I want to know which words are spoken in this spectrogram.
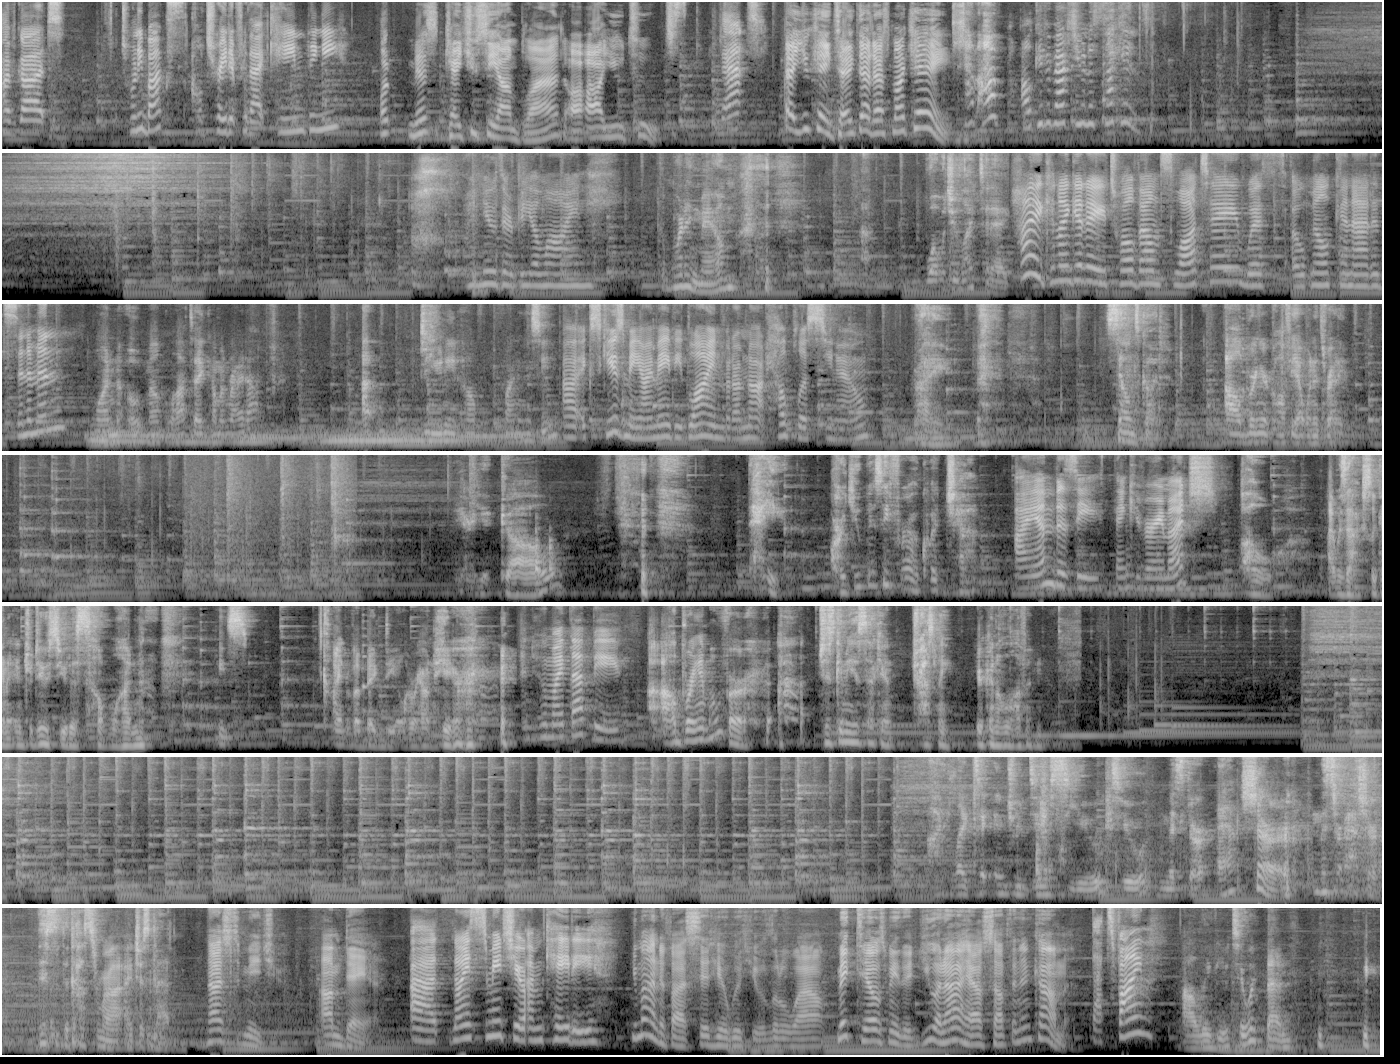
I've got 20 bucks. I'll trade it for that cane thingy. What, miss? Can't you see I'm blind? Or are you too? Just give me that. Hey, you can't take that. That's my cane. Shut up! I'll give it back to you in a second. I knew there'd be a line. Good morning, ma'am. What would you like today? Hi, can I get a 12 ounce latte with oat milk and added cinnamon? One oat milk latte coming right up. Uh, do you need help finding a seat? Uh, excuse me, I may be blind, but I'm not helpless, you know. Right. Sounds good. I'll bring your coffee out when it's ready. Here you go. hey, are you busy for a quick chat? I am busy, thank you very much. Oh, I was actually going to introduce you to someone. He's kind of a big deal around here. And who might that be? I'll bring him over. Just give me a second. Trust me, you're gonna love him. I'd like to introduce you to Mr. Asher. Mr. Asher, this is the customer I I just met. Nice to meet you. I'm Dan. Uh, nice to meet you. I'm Katie. You mind if I sit here with you a little while? Mick tells me that you and I have something in common. That's fine. I'll leave you to it then.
